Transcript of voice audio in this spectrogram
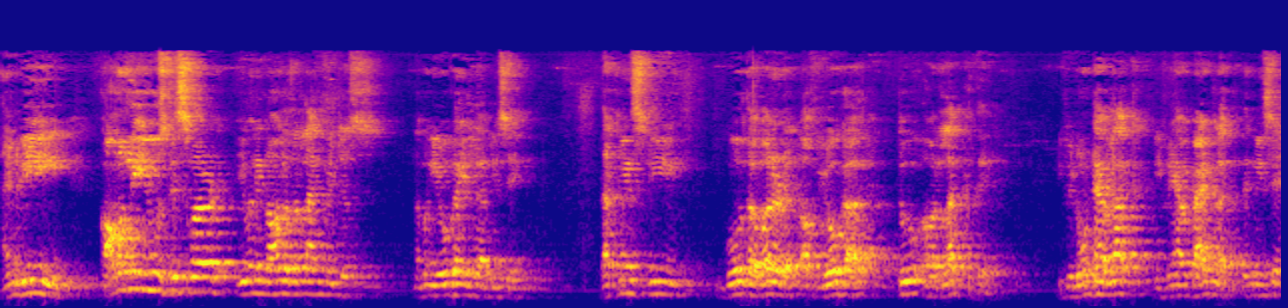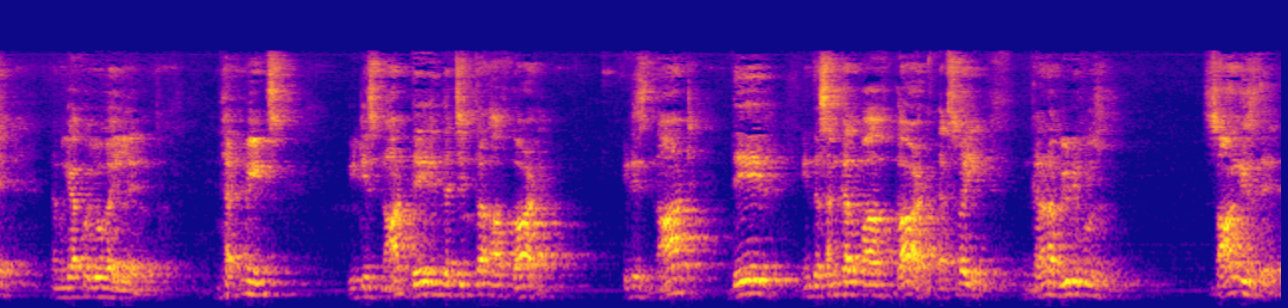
And we commonly use this word even in all other languages. Namag yoga illa we say. That means we go the word of yoga to our luck there. If you don't have luck, if you have bad luck, then we say, ನಮಗೆ ಯಾಕೋ ಯೋಗ ಇಲ್ಲ ಇವತ್ತು ದಟ್ ಮೀನ್ಸ್ ಇಟ್ ಈಸ್ ನಾಟ್ ದೇರ್ ಇನ್ ದ ಚಿತ್ತ ಆಫ್ ಗಾಡ್ ಇಟ್ ಈಸ್ ನಾಟ್ ದೇರ್ ಇನ್ ದ ಸಂಕಲ್ಪ ಆಫ್ ಗಾಡ್ ದಟ್ಸ್ ವೈ ಇನ್ ಕನ್ನಡ ಬ್ಯೂಟಿಫುಲ್ ಸಾಂಗ್ ಇಸ್ ದೇರ್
